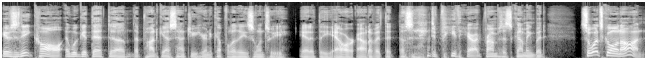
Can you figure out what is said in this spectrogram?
It was a neat call, and we'll get that uh, that podcast out to you here in a couple of days once we edit the hour out of it. That doesn't need to be there. I promise it's coming. But so what's going on?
